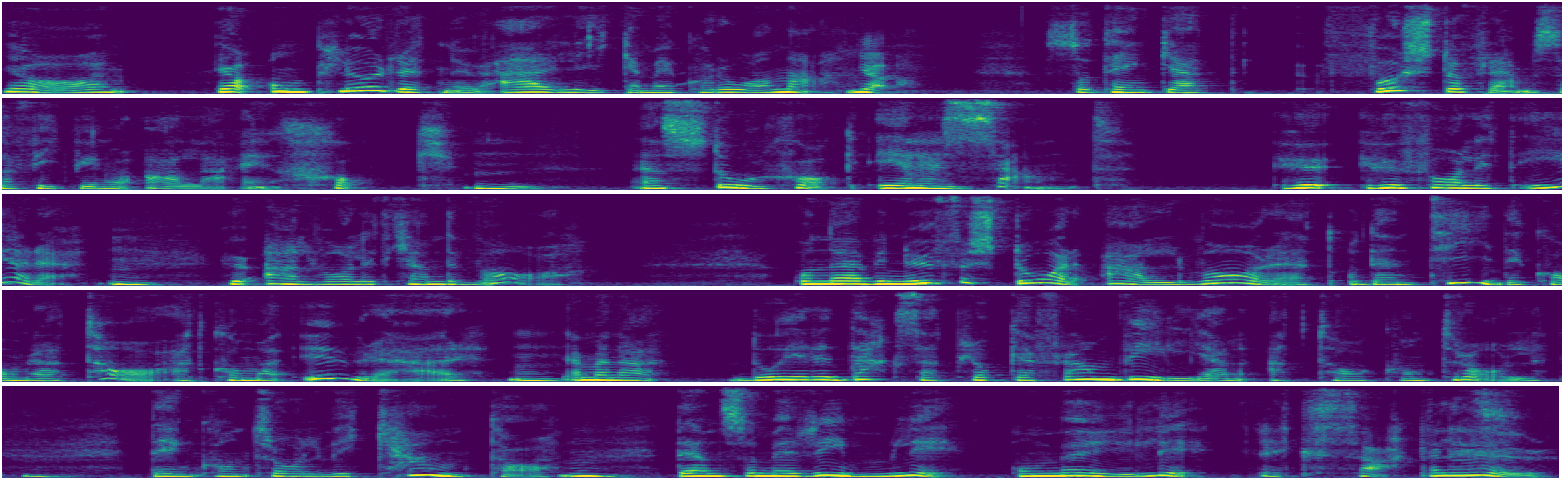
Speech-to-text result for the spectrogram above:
Ja, ja, om plurret nu är lika med corona Ja, så tänker jag att först och främst så fick vi nog alla en chock. En stor chock. Är det sant? Hur, hur farligt är det? Hur allvarligt kan det vara? Och när vi nu förstår allvaret och den tid det kommer att ta att komma ur det här. Jag menar, då är det dags att plocka fram viljan att ta kontroll. Den kontroll vi kan ta. Den som är rimlig och möjlig. exakt. Eller hur?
